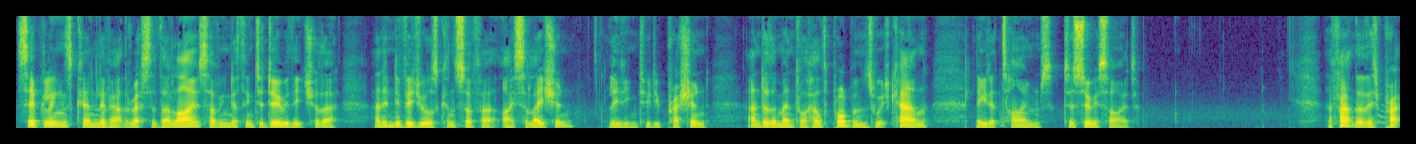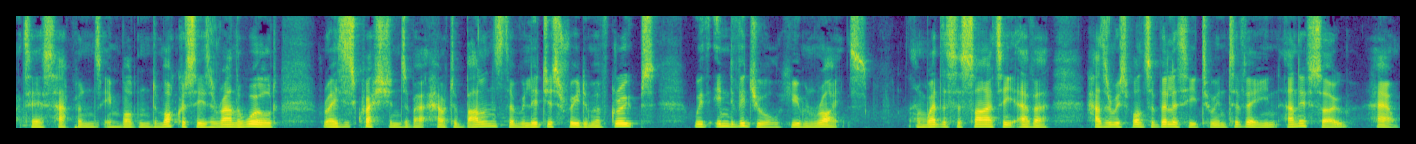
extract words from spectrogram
Siblings can live out the rest of their lives having nothing to do with each other, and individuals can suffer isolation, leading to depression and other mental health problems, which can lead at times to suicide. The fact that this practice happens in modern democracies around the world raises questions about how to balance the religious freedom of groups with individual human rights, and whether society ever has a responsibility to intervene, and if so, how.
